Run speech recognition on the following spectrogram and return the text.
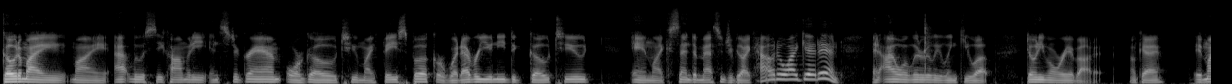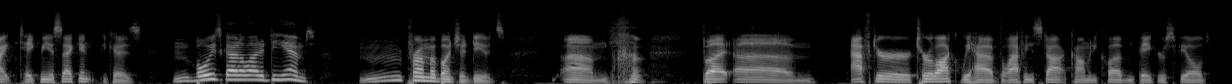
go to my my at Louis C Comedy Instagram or go to my Facebook or whatever you need to go to and like send a message and be like, "How do I get in?" And I will literally link you up. Don't even worry about it. Okay? It might take me a second because mm, boys got a lot of DMs mm, from a bunch of dudes. Um, but um, after Turlock, we have the Laughing Stock Comedy Club in Bakersfield,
